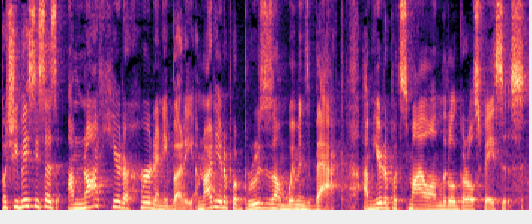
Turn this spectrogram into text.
But she basically says, I'm not here to hurt anybody. I'm not here to put bruises on women's back. I'm here to put smile on little girls' faces.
